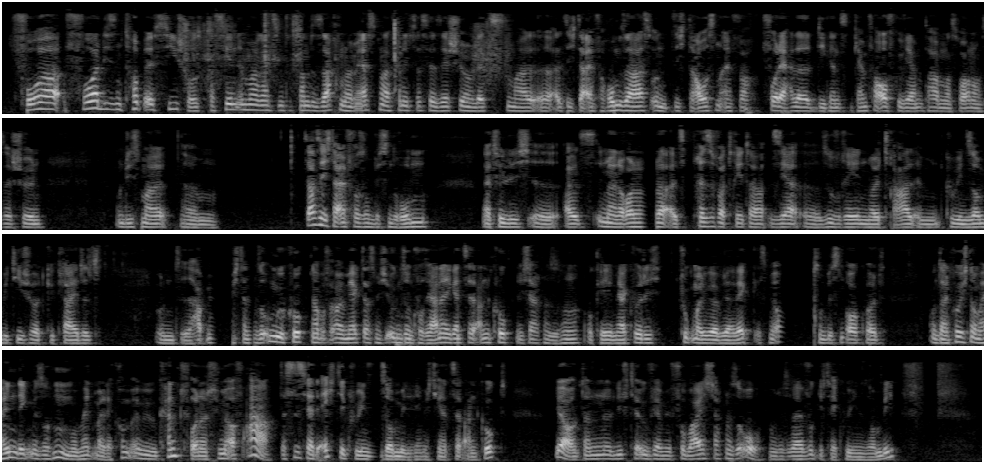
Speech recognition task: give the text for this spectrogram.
vor, vor diesen Top-FC-Shows passieren immer ganz interessante Sachen. Beim ersten Mal fand ich das ja sehr schön. Beim letzten Mal, äh, als ich da einfach rumsaß und sich draußen einfach vor der Halle die ganzen Kämpfer aufgewärmt haben, das war auch noch sehr schön. Und diesmal ähm, saß ich da einfach so ein bisschen rum. Natürlich äh, als in meiner Rolle als Pressevertreter sehr äh, souverän, neutral im Korean Zombie T-Shirt gekleidet und äh, habe mich dann so umgeguckt und habe auf einmal gemerkt, dass mich irgendein so Koreaner die ganze Zeit anguckt und ich dachte mir so, hm, okay, merkwürdig, guck mal lieber wieder weg, ist mir auch so ein bisschen awkward. Und dann gucke ich nochmal hin und denke mir so, hm, Moment mal, der kommt irgendwie bekannt vor. Und dann fiel mir auf, ah, das ist ja der echte Korean Zombie, der mich die ganze Zeit anguckt. Ja, und dann äh, lief der irgendwie an mir vorbei. Ich dachte mir so, oh, das war ja wirklich der Korean Zombie.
